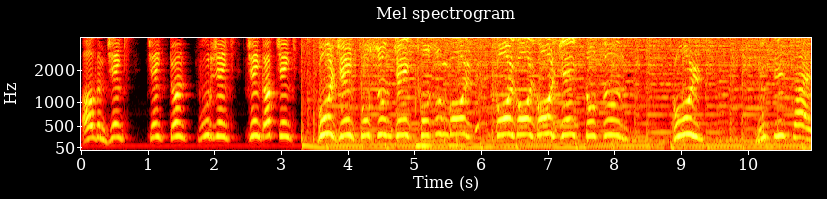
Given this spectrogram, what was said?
Aldım Cenk. Cenk dön. Vur Cenk. Cenk at Cenk. Gol Cenk Tosun. Cenk Tosun gol. Gol gol gol Cenk Tosun. Gol. Nesin sen?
